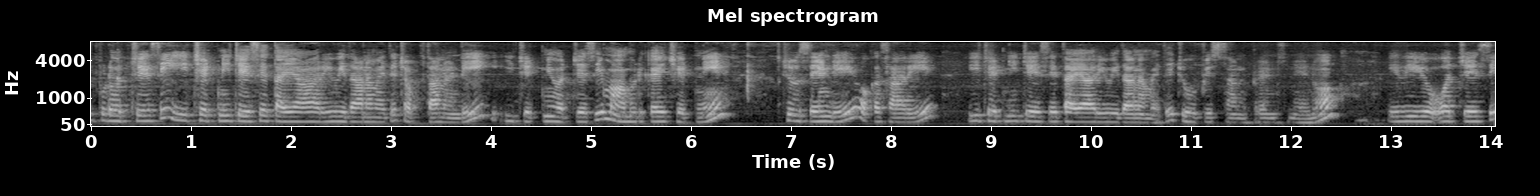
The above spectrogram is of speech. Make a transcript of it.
ఇప్పుడు వచ్చేసి ఈ చట్నీ చేసే తయారీ విధానం అయితే చెప్తానండి. ఈ చట్నీ వచ్చేసి మామిడికాయ చట్నీ. చూసేయండి ఒకసారి. ఈ చట్నీ చేసే తయారీ విధానం అయితే చూపిస్తాను ఫ్రెండ్స్ నేను. ఇది వచ్చేసి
